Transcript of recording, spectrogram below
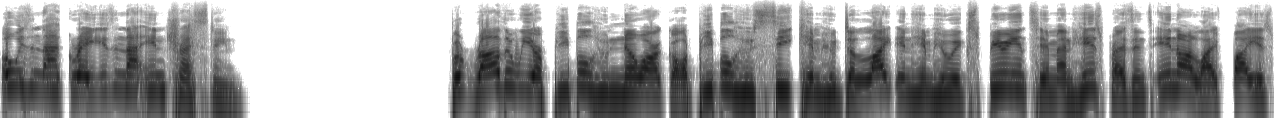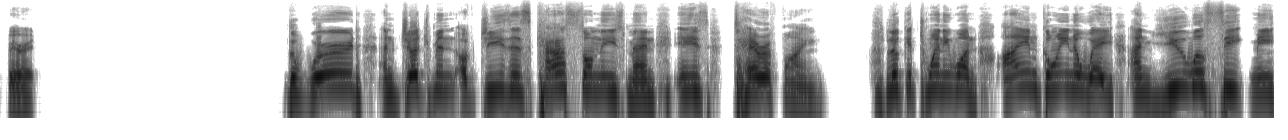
Oh, isn't that great? Isn't that interesting? but rather we are people who know our God, people who seek Him, who delight in Him, who experience Him and His presence in our life by His Spirit. The word and judgment of Jesus cast on these men is terrifying. Look at 21. I am going away, and you will seek me,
